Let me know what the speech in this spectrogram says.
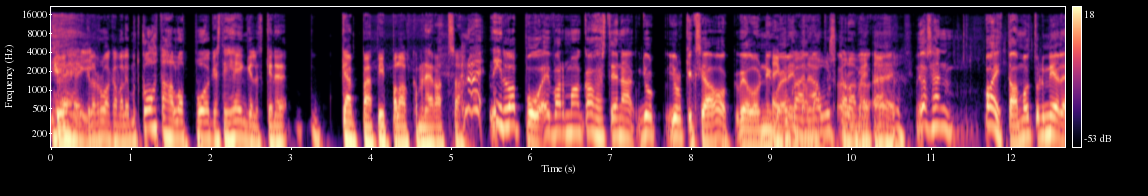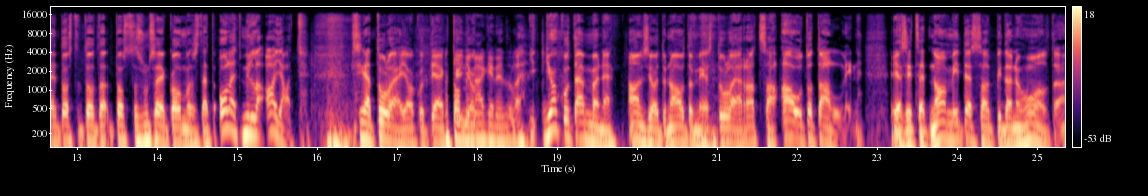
yhden henkilön ruokavalio. Mutta kohtahan loppuu oikeasti henkilöt, kenen kämppää pippalaukka menee ratsaan. No ei- niin loppuu. Ei varmaan kauheasti enää jul, julkiksia ole vielä on niinku Ei kukaan enää uskalla vetää. Ei. Jos hän vaihtaa, mulle tuli mieleen tuosta tuota, tosta sun C3, että olet millä ajat. Siinä tulee joku, tiedätkö, Tommi joku, Mäkinen tulee. joku tämmönen ansioitunut automies tulee ja ratsaa autotallin. Ja sit se, että no miten sä oot pitänyt huolta?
